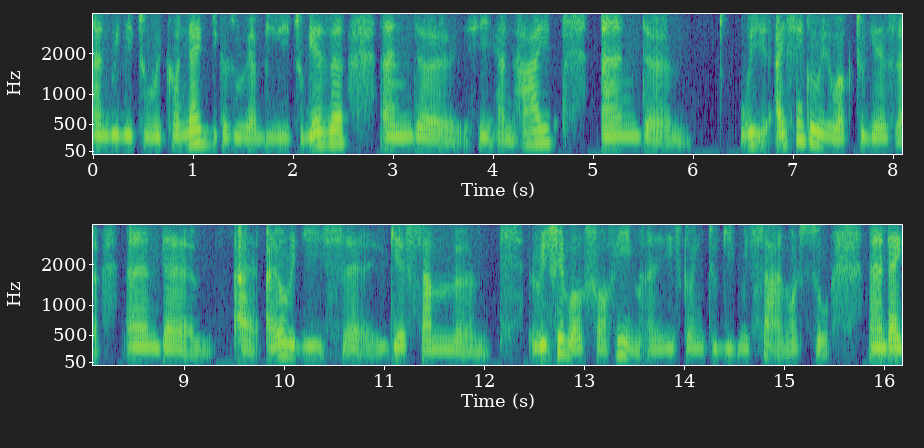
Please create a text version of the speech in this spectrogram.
and we need to reconnect because we were busy together, and uh, he and I, and um, we I think we will work together, and. Um, I, I already uh, gave some um, referral for him, and he's going to give me some also. And I,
